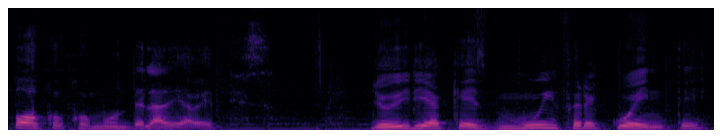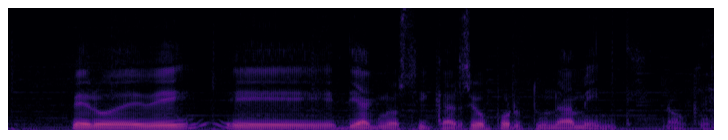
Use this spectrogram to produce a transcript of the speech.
poco común de la diabetes. Yo diría que es muy frecuente, pero debe eh, diagnosticarse oportunamente. Okay.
